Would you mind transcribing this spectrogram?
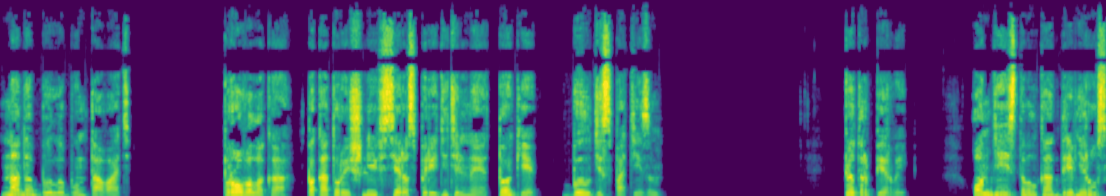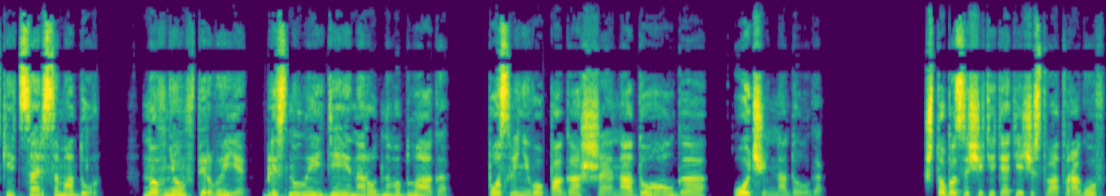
надо было бунтовать. Проволока, по которой шли все распорядительные токи, был деспотизм. Петр I. Он действовал как древнерусский царь Самодур, но в нем впервые блеснула идея народного блага, после него погасшая надолго, очень надолго. Чтобы защитить Отечество от врагов,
